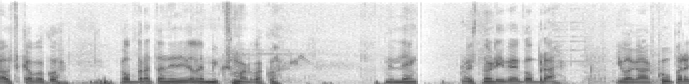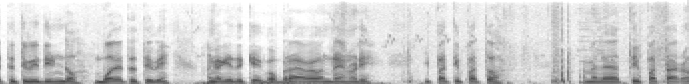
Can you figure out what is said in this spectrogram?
ಕಲ್ಸ್ಕೋಬೇಕು. ಗೊಬ್ಬರ ತಂದಿದ್ದೀವೆಲ್ಲ ಮಿಕ್ಸ್ ಮಾಡಬೇಕು. ಇಲ್ಲಿ ನೋಡಿ, ಇವೇ ಗೊಬ್ಬರ. ಇವಾಗ ಕೂಪರ್ ಎತ್ತುತ್ತೀವಿ, ದಿಂಡು ಬೋಧ ಎತ್ತುತ್ತೀವಿ. ಹಂಗಾಗಿ ಇದಕ್ಕೆ ಗೊಬ್ಬರ ಯಾವ್ಯಾವ ಅಂದರೆ ನೋಡಿ, ಇಪ್ಪತ್ತಿಪ್ಪತ್ತು, ಆಮೇಲೆ ಹತ್ತು ಇಪ್ಪತ್ತಾರು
